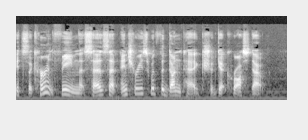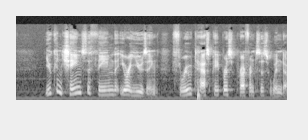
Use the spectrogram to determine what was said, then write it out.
it's the current theme that says that entries with the done tag should get crossed out. You can change the theme that you are using through TaskPaper's Preferences window.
